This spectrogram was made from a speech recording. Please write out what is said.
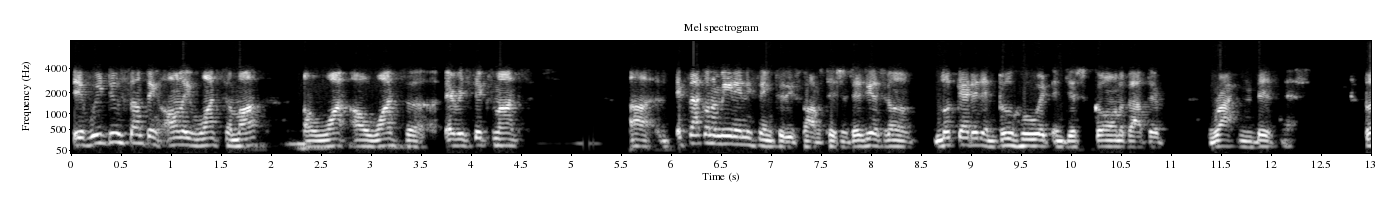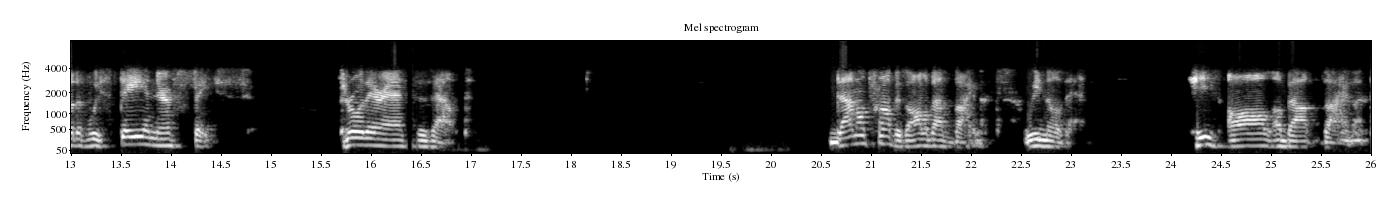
if we do something only once a month or, one, or once every six months, uh, it's not going to mean anything to these politicians. They're just going to look at it and boo-hoo it and just go on about their rotten business. But if we stay in their face, throw their asses out. Donald Trump is all about violence. We know that. He's all about violence.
